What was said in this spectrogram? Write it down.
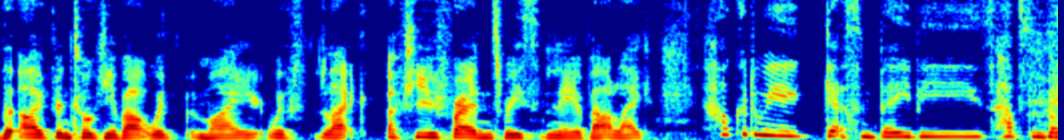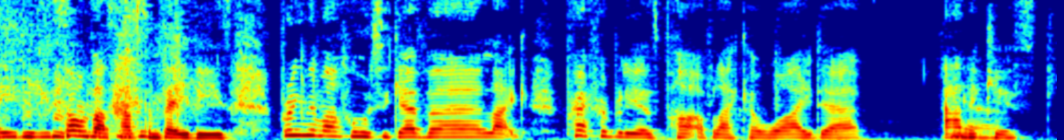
that I've been talking about with my with like a few friends recently about like how could we get some babies, have some babies. Some of us have some babies, bring them up all together, like preferably as part of like a wider anarchist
